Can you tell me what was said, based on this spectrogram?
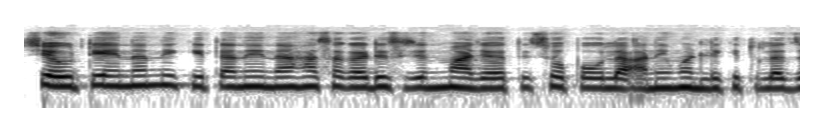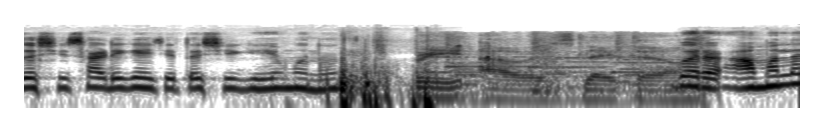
शेवटी आहे ना निकिताने ना हा सगळा डिसिजन माझ्यावरती सोपवला आणि म्हटले की तुला जशी साडी घ्यायची तशी घे म्हणून. बरं आम्हाला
